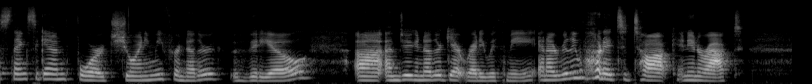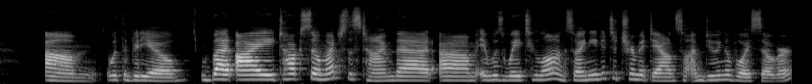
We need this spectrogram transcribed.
thanks again for joining me for another video. Uh, I'm doing another Get Ready With Me, and I really wanted to talk and interact um, with the video, but I talked so much this time that um, it was way too long, so I needed to trim it down, so I'm doing a voiceover.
